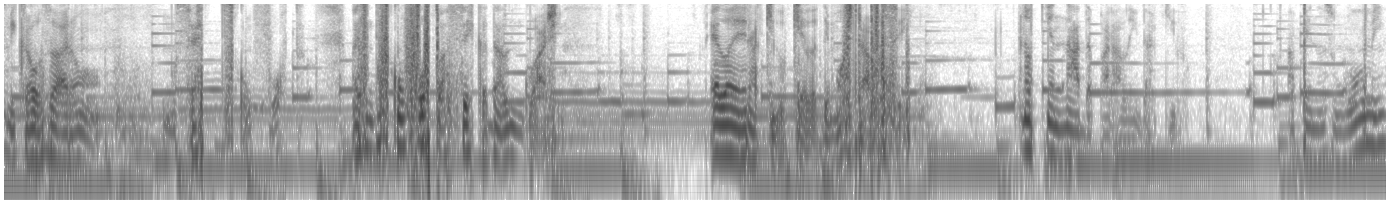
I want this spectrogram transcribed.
me causaram um certo desconforto mas um desconforto acerca da linguagem. Ela era aquilo que ela demonstrava ser. Não tinha nada para além daquilo. Apenas um homem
